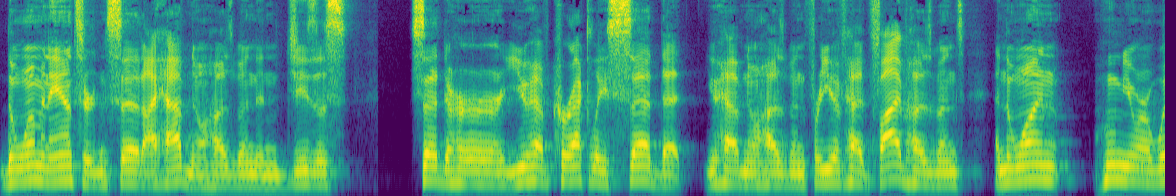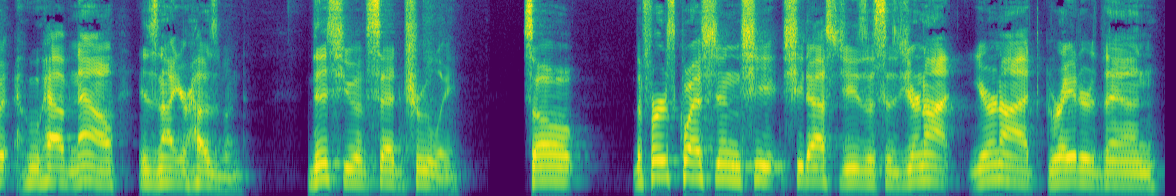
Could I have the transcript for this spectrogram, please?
the woman answered and said, I have no husband. And Jesus said to her, You have correctly said that you have no husband, for you have had five husbands, and the one whom you are with, who have now is not your husband. This you have said truly. So the first question she, she'd ask Jesus is, You're not, you're not greater than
